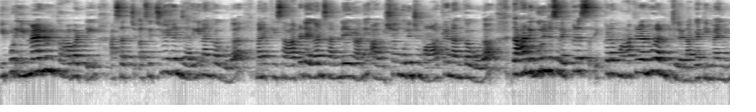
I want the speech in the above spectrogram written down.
ఇప్పుడు ఇమాన్యుల్ కాబట్టి ఆ సచ్ ఆ సిచ్యువేషన్ జరిగినాక కూడా మనకి సాటర్డే కానీ సండే కానీ ఆ విషయం గురించి మాట్లాడినాక కూడా దాని గురించి అసలు ఎక్కడ ఎక్కడ మాట్లాడని కూడా అనిపించలేదు నాకైతే ఇమాన్యుల్.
